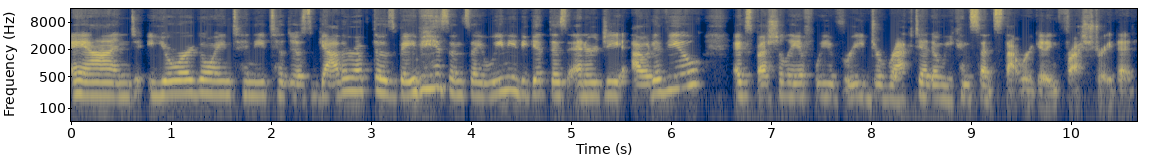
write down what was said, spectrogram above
And you're going to need to just gather up those babies and say, we need to get this energy out of you, especially if we've redirected and we can sense that we're getting frustrated.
